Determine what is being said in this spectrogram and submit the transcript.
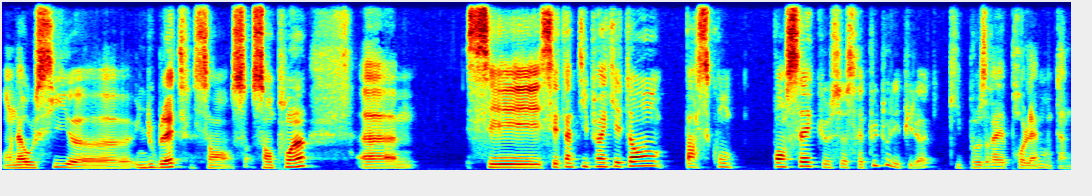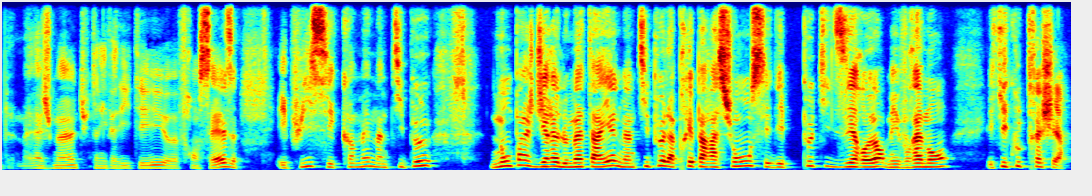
on a aussi une doublette sans points. c'est un petit peu inquiétant parce qu'on pensait que ce serait plutôt les pilotes qui poseraient problème en termes de management, une rivalité euh, française. Et puis, c'est quand même un petit peu, non pas, je dirais, le matériel, mais un petit peu la préparation. C'est des petites erreurs, mais vraiment, et qui coûtent très cher.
